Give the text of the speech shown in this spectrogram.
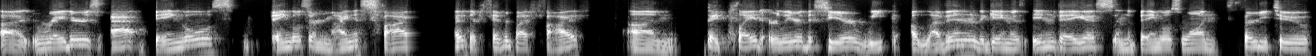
uh, Raiders at Bengals. Bengals are minus five. They're favored by five. Um, they played earlier this year, week 11. The game was in Vegas, and the Bengals won 32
